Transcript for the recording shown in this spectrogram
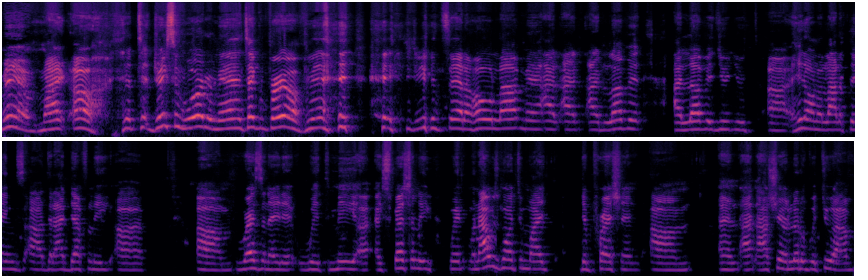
Man, Mike, oh, t- drink some water, man. Take a prayer off, man. you said a whole lot, man. I, I, I love it. I love it. You, you uh, hit on a lot of things uh, that I definitely uh, um, resonated with me, uh, especially when when I was going through my depression. Um, and I, will share a little with you. I've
